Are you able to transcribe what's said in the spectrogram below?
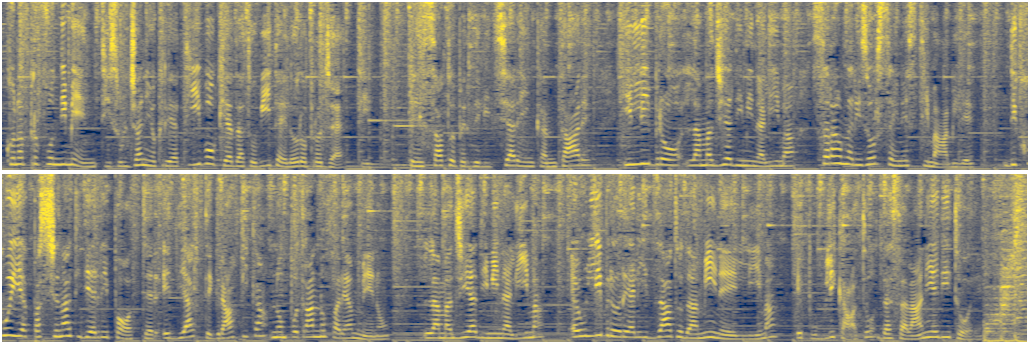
con approfondimenti sul genio creativo che ha dato vita ai loro progetti. Pensato per deliziare e incantare, il libro La magia di Mina Lima sarà una risorsa inestimabile, di cui appassionati di Harry Potter e di arte grafica non potranno fare a meno. La magia di Mina Lima è un libro realizzato da Mine e Lima e pubblicato da Salani Editore.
